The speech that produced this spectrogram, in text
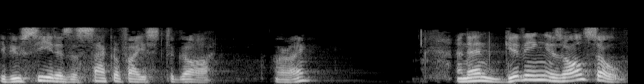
If you see it as a sacrifice to God. Alright? And then giving is also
